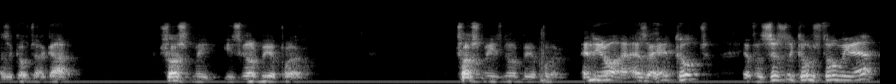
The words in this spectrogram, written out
As a coach, I got it. Trust me, he's going to be a player. Trust me, he's going to be a player. And you know, as a head coach, if assistant coach told me that,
